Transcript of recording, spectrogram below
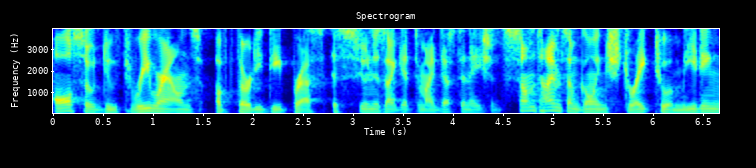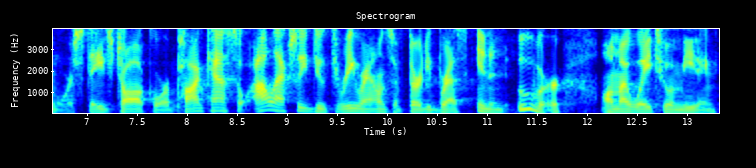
also do three rounds of 30 deep breaths as soon as I get to my destination. Sometimes I'm going straight to a meeting or a stage talk or a podcast. So I'll actually do three rounds of 30 breaths in an Uber on my way to a meeting.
